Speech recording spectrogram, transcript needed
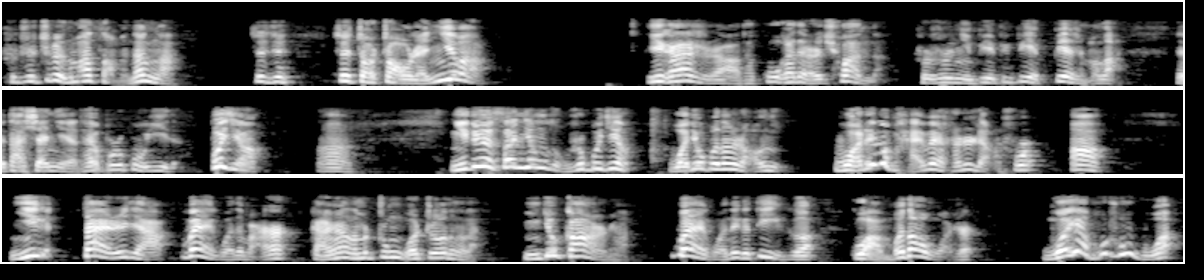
说这这他妈怎么弄啊？这这这找找人去吧！一开始啊，他姑还在这劝呢，说说你别别别别什么了，这大仙姐她又不是故意的，不行啊！你对三清祖师不敬，我就不能饶你。我这个牌位还是两说啊！你带着家外国的玩意儿，敢上咱们中国折腾来，你就告诉他，外国那个帝哥管不到我这儿，我也不出国，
